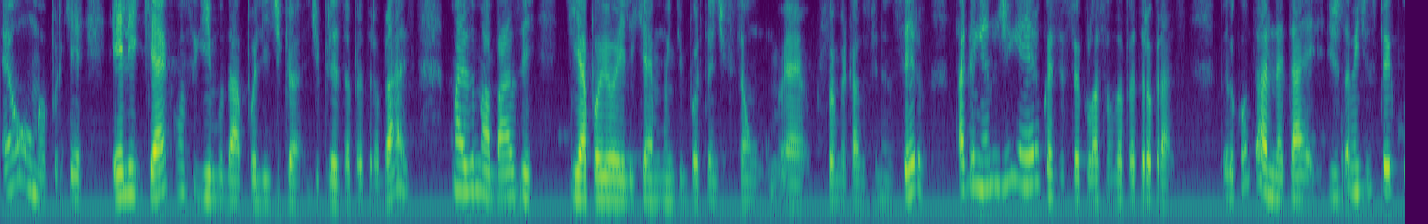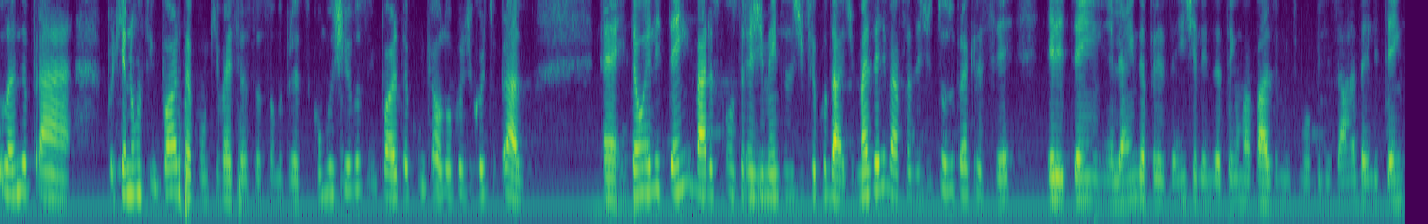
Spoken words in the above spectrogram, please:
é uma, porque ele quer conseguir mudar a política de preço da Petrobras, mas uma base que apoiou ele, que é muito importante, que são é, que foi o mercado financeiro, está ganhando dinheiro com essa especulação da Petrobras. Pelo contrário, né, está justamente especulando para porque não se importa com o que vai ser a situação do preço do combustível, se importa com o que é o lucro de curto prazo. É, então ele tem vários constrangimentos e dificuldades, mas ele vai fazer de tudo para crescer. Ele tem, ele ainda é presidente, ele ainda tem uma base muito mobilizada, ele tem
